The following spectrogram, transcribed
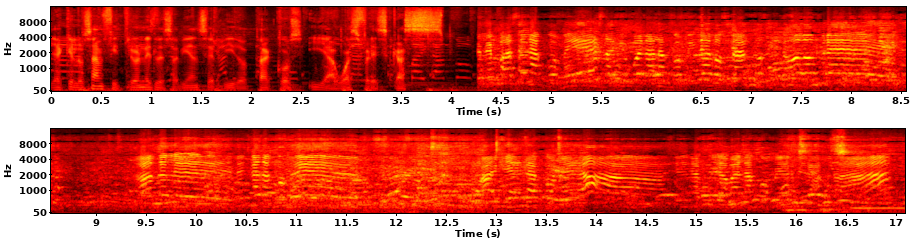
ya que los anfitriones les habían servido tacos y aguas frescas. le a comer, está buena la comida, los tacos y todo, hombre. Ándale, vengan a comer. Ay, vengan a comer. Ah, ya van a comer. ¿Ah?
